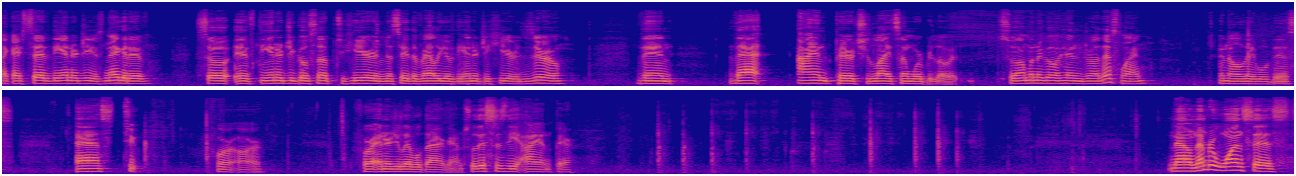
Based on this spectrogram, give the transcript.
like I said, the energy is negative. So if the energy goes up to here, and let's say the value of the energy here is zero, then that ion pair should lie somewhere below it. So I'm going to go ahead and draw this line, and I'll label this as 2 for our, for our energy level diagram. So this is the ion pair. Now, number one says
